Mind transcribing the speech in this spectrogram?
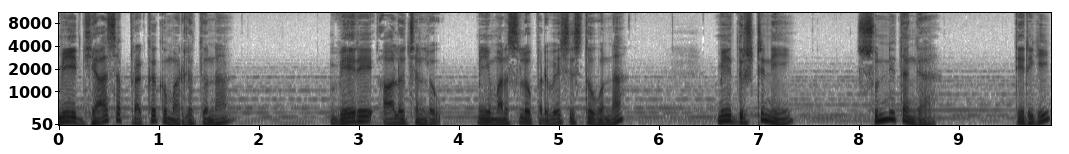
మీ ధ్యాస ప్రక్కకు మరలుతున్నా వేరే ఆలోచనలు మీ మనసులో ప్రవేశిస్తూ ఉన్నా మీ దృష్టిని సున్నితంగా తిరిగి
